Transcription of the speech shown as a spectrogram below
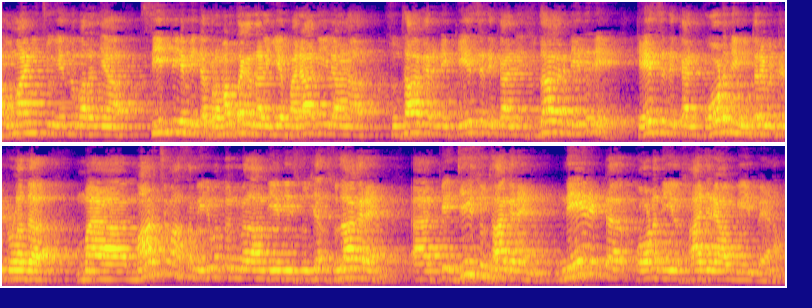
അപമാനിച്ചു എന്ന് പറഞ്ഞ് സി പി എമ്മിന്റെ പ്രവർത്തക നൽകിയ പരാതിയിലാണ് സുധാകരന് കേസെടുക്കാൻ സുധാകരനെതിരെ കേസെടുക്കാൻ കോടതി ഉത്തരവിട്ടിട്ടുള്ളത്. മാർച്ച് മാസം ഇരുപത്തി ഒൻപതാം തീയതി സുധാകരൻ ജി സുധാകരൻ നേരിട്ട് കോടതിയിൽ ഹാജരാകുകയും വേണം.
